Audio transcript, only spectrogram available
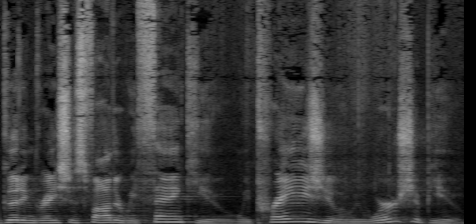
Good and gracious Father, we thank you, we praise you, and we worship you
